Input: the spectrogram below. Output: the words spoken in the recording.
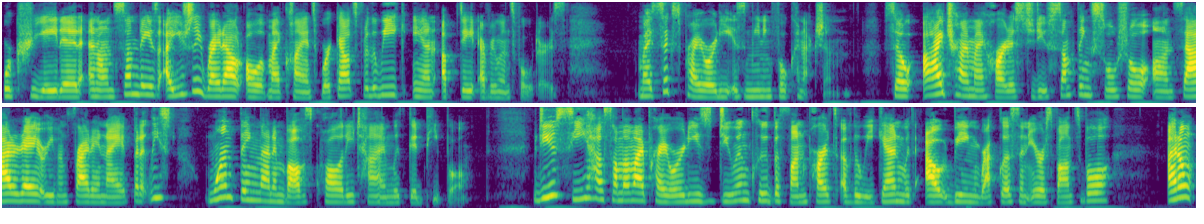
or created. And on Sundays, I usually write out all of my clients' workouts for the week and update everyone's folders. My sixth priority is meaningful connection. So I try my hardest to do something social on Saturday or even Friday night, but at least one thing that involves quality time with good people. Do you see how some of my priorities do include the fun parts of the weekend without being reckless and irresponsible? I don't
